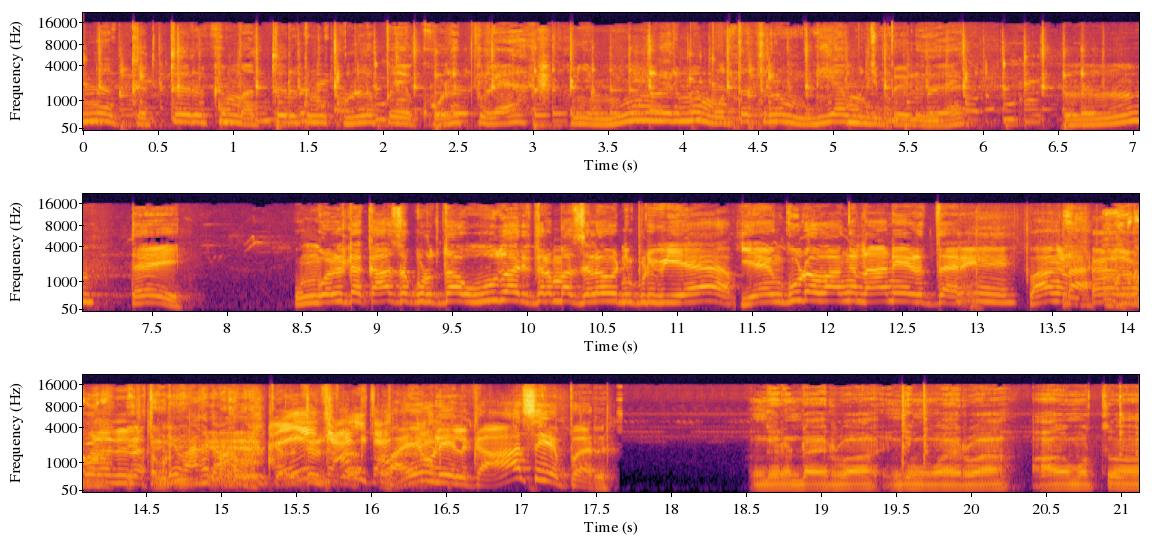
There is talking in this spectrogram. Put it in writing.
என்ன கெத்து இருக்கு மத்து இருக்குன்னு குள்ள போய் குழப்புற? நீங்க மூணு பேருமே மொத்தத்துல முடியாம முடிஞ்சு போயிடுது. டேய் உங்கள்கிட்ட காசை கொடுத்தா ஊதாரித்தனமா செலவு பண்ணிப்பிடுவிய? என் கூட வாங்க நானே எடுத்தாரேன் வாங்கடா. பயவுளியலுக்கு ஆசையை பாரு. இங்கே ரெண்டாயிரம் ரூபா இங்கே மூவாயிரம் ரூபா ஆக மொத்தம்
